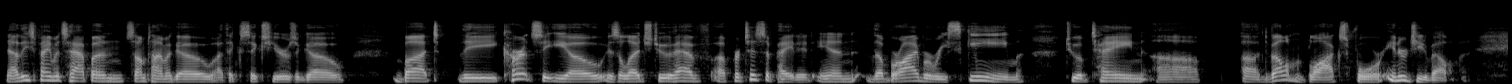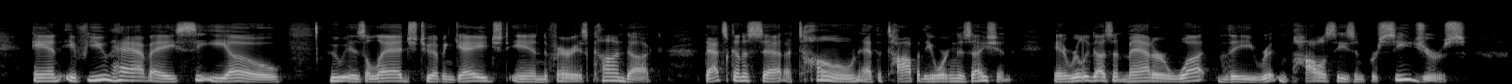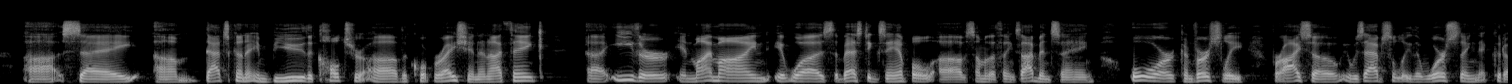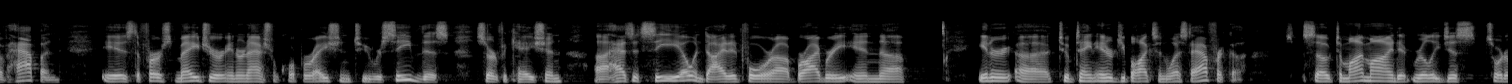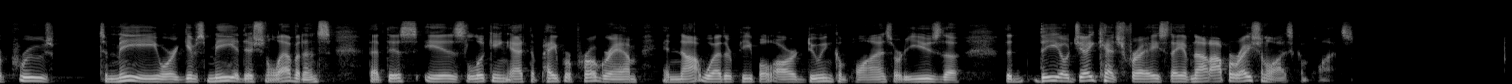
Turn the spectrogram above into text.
Now, these payments happened some time ago, I think six years ago, but the current CEO is alleged to have uh, participated in the bribery scheme to obtain uh, uh, development blocks for energy development. And if you have a CEO who is alleged to have engaged in nefarious conduct, that's going to set a tone at the top of the organization. And it really doesn't matter what the written policies and procedures uh, say um, that's going to imbue the culture of the corporation. And I think uh, either, in my mind, it was the best example of some of the things I've been saying, or conversely, for ISO, it was absolutely the worst thing that could have happened. Is the first major international corporation to receive this certification uh, has its CEO indicted for uh, bribery in uh, inter, uh, to obtain energy blocks in West Africa. So, to my mind, it really just sort of proves to me or it gives me additional evidence that this is looking at the paper program and not whether people are doing compliance or to use the, the DOJ catchphrase, they have not operationalized compliance.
